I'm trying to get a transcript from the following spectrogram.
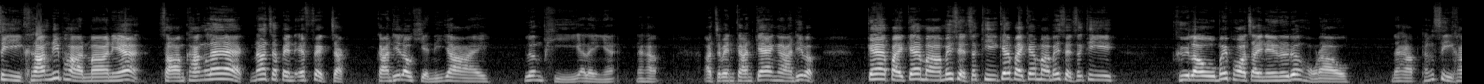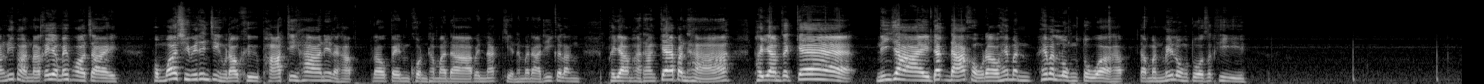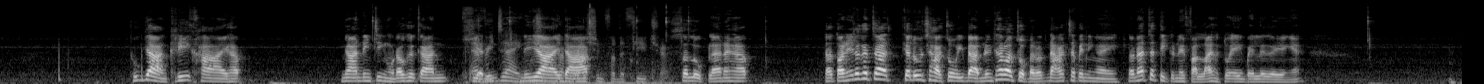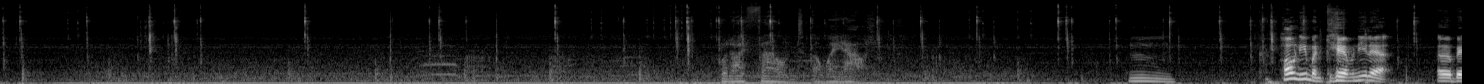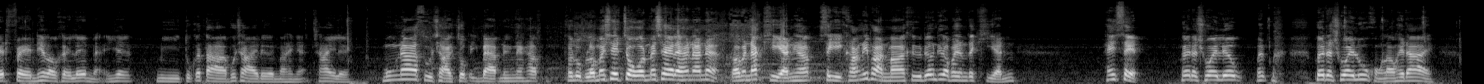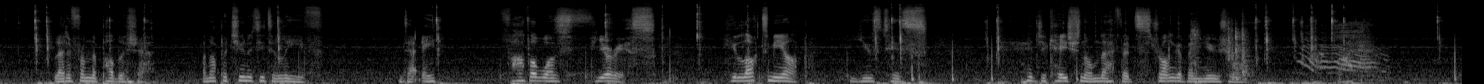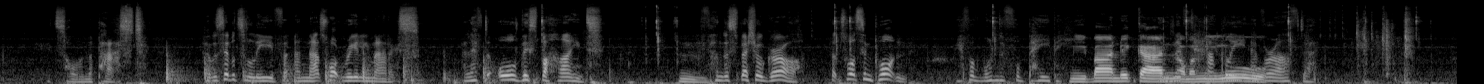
สี่ครั้งที่ผ่านมาเนี้ยสามครั้งแรกน่าจะเป็นเอฟเฟกต์จากการที่เราเขียนนิยายเรื่องผีอะไรเงี้ยนะครับ อาจจะเป็นการแก้งานที่แบบแก้ไปแก้มาไม่เสร็จสักทีแก้ไปแก้มาไม่เสร็จสักที คือเราไม่พอใจในเรื่องของเรานะครับ ทั้ง 4 ครั้งที่ผ่านมาก็ยังไม่พอใจ ผมว่าชีวิตจริงๆของเราคือพาร์ทที่5นี่แหละครับ เราเป็นคนธรรมดาเป็นนักเขียนธรรมดาที่กำลังพยายามหาทางแก้ปัญหา พยายามจะแก้นิยายดักดักของเราให้มันให้มันลงตัวครับ แต่มันไม่ลงตัวสักที ทุกอย่างคลี่คลายครับ งานจริง ๆ ของเราคือการเขียน Every day นิ was ยาย a ดาร์ก preparation for the future. สรุปแล้วนะครับ แต่ตอนนี้เราก็จะจะดูฉากจบอีกแบบหนึ่งถ้าเราจบแบบดาร์กจะเป็นยังไง เราน่าจะติดอยู่ในฝันร้ายของตัวเองไปเลยอย่างเงี้ย But I found a way out. อืม ห้องนี้เหมือนเกมอันนี้เลยอะเออเบสเฟรนที่เราเคยเล่นอะไอ้เหี้ยมีตุ๊กตาผู้ชายเดินมาทีเนี้ยใช่เลย มุ่งหน้าสู่ฉากจบอีกแบบหนึ่งนะครับ สรุปเราไม่ใช่โจรไม่ใช่อะไรทั้งนั้นเนี่ยเราเป็นนักเขียนครับสี่ครั้งที่ผ่านมาคือเรื่องที่เราพยายามจะเขียน ให้เสร็จเพื่อจะช่วยเรื่องเพื่อเพื่อจะช่วยลูกของเราให้ได้ Letter from the publisher. An opportunity to leave. And at eight, Father was furious. He locked me up. He used his educational methods stronger than usual. But it's all in the past. I was able to leave, and that's what really matters. I left all this behind. Found a special girl. That's what's important. We have a wonderful baby. มีบ้านด้วยกัน We ออก lived มามี happily ลูก ever after.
